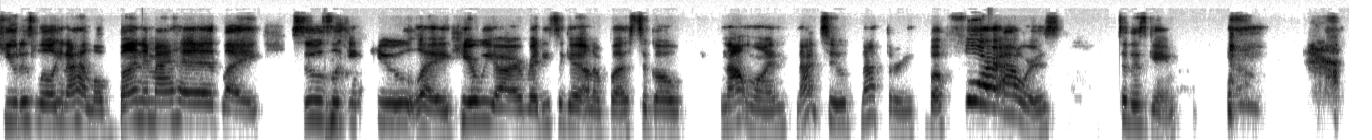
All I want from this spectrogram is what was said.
cutest little you know i had a little bun in my head. Like sue's looking cute. Like here we are ready to get on a bus to go not one not two not three but four hours to this game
